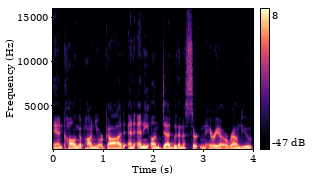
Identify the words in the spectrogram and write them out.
and calling upon your god, and any undead within a certain area around you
